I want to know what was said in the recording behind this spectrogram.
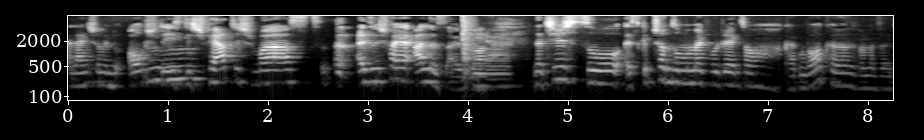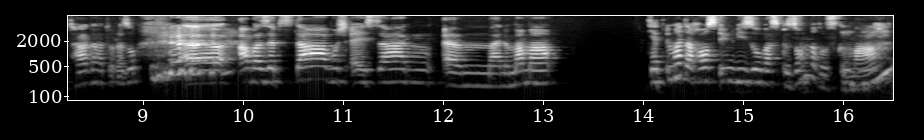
Allein schon, wenn du aufstehst, mhm. dich fertig machst. Also ich feiere alles einfach. Ja. Natürlich so, es gibt schon so einen Moment, wo du denkst, oh, keinen Bock, wenn man seine Tage hat oder so. äh, aber selbst da muss ich ehrlich sagen, ähm, meine Mama, die hat immer daraus irgendwie so was Besonderes gemacht. Mhm.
